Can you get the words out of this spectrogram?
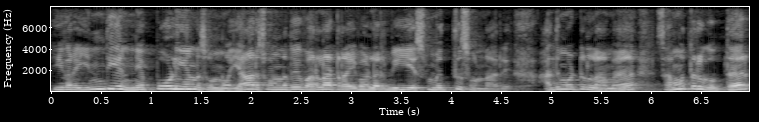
இவரை இந்திய நெப்போலியன் சொன்னோம். யார் சொன்னது? வரலாற்று ஆய்வாளர் வி. ஏ. ஸ்மித்து சொன்னார். அது மட்டும் இல்லாமல் சமுத்திரகுப்தர்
